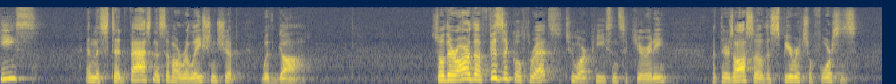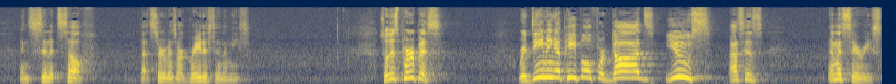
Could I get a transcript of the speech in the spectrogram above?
peace and the steadfastness of our relationship with God. So there are the physical threats to our peace and security, but there's also the spiritual forces and sin itself that serve as our greatest enemies. So, this purpose, redeeming a people for God's use as his emissaries,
